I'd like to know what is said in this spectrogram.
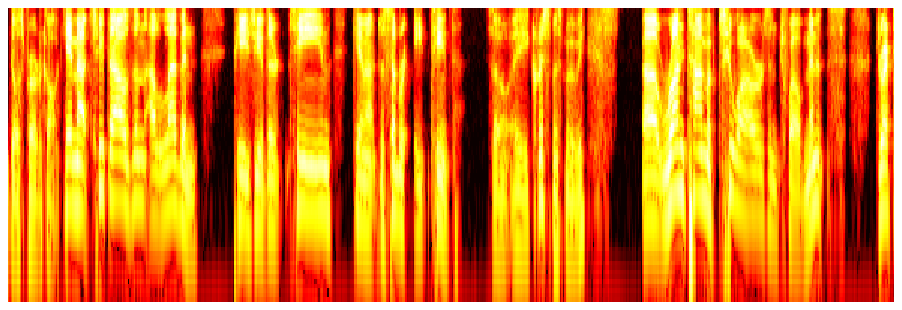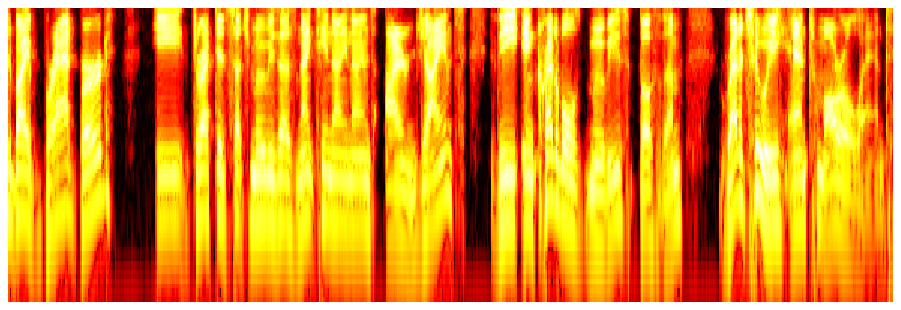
Ghost Protocol. It came out 2011, PG 13, came out December 18th. So a Christmas movie. Uh, run time of two hours and 12 minutes. Directed by Brad Bird. He directed such movies as 1999's Iron Giant, The Incredibles movies, both of them, Ratatouille, and Tomorrowland.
